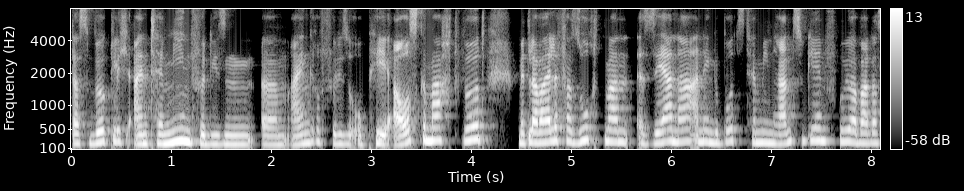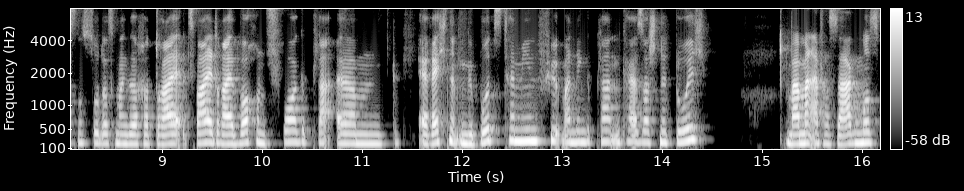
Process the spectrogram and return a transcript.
dass wirklich ein Termin für diesen ähm, Eingriff, für diese OP ausgemacht wird. Mittlerweile versucht man sehr nah an den Geburtstermin ranzugehen. Früher war das noch so, dass man gesagt hat, drei, zwei, drei Wochen vor ähm, errechnetem Geburtstermin führt man den geplanten Kaiserschnitt durch weil man einfach sagen muss,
